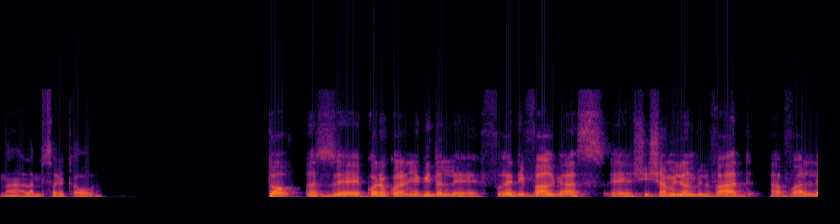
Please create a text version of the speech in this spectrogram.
למשחק הקרוב. טוב, אז אה, קודם כל אני אגיד על אה, פרדי ורגס, שישה מיליון בלבד, אבל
